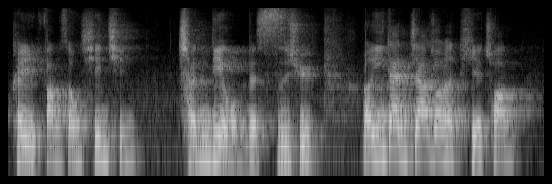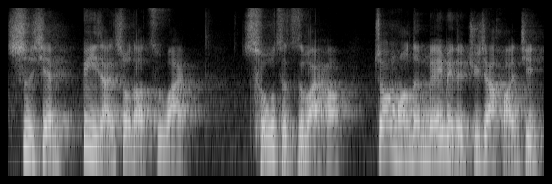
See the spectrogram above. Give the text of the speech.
可以放松心情，沉淀我们的思绪。而一旦加装了铁窗，视线必然受到阻碍。除此之外哈，装潢的美美的居家环境，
